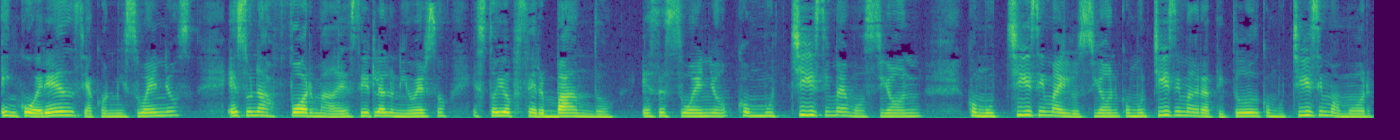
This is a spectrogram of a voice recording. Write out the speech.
en coherencia con mis sueños, es una forma de decirle al universo, estoy observando ese sueño con muchísima emoción, con muchísima ilusión, con muchísima gratitud, con muchísimo amor.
